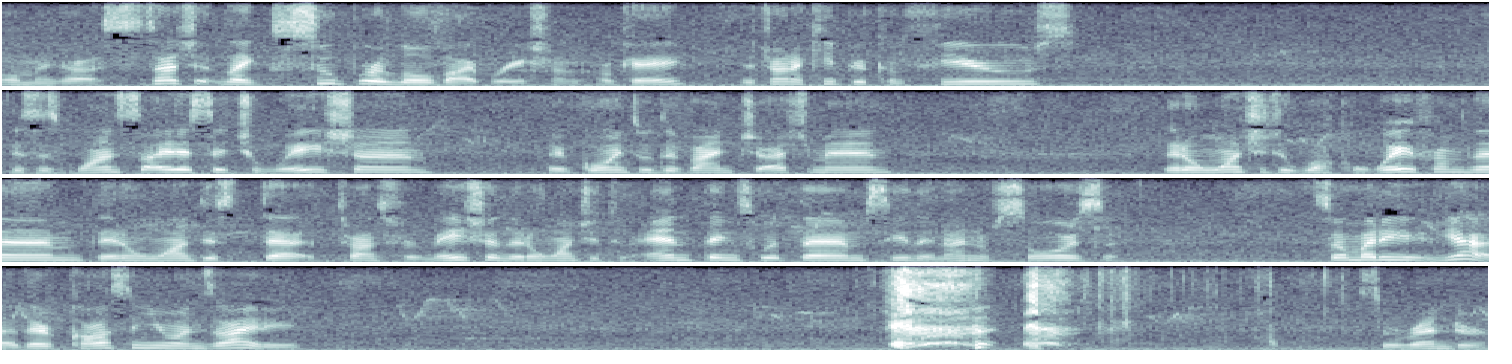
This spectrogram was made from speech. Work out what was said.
oh my gosh, such a, like super low vibration, okay? They're trying to keep you confused. This is one-sided situation. They're going through divine judgment. They don't want you to walk away from them. They don't want this transformation. They don't want you to end things with them. See the Nine of Swords. Somebody, yeah, they're causing you anxiety. Surrender.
